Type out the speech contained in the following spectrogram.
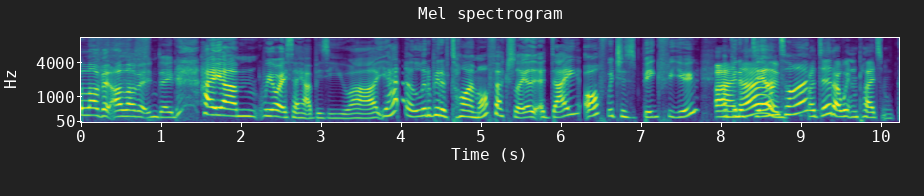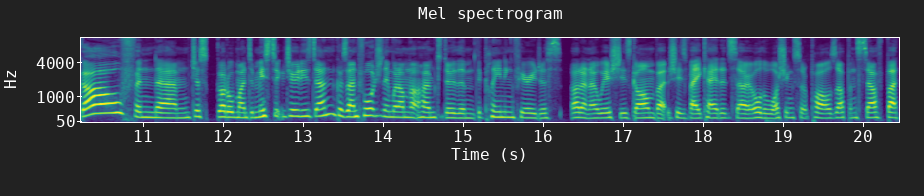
love it. I love it indeed. Hey, um, we always say how busy you are. You had a little bit of time off, actually, a, a day off, which is big for you. A I bit know. of downtime. I did. I went and played some golf and um, just got all my domestic duties done because unfortunately, when I'm not home to do them, the cleaning fairy just, I don't know where she's gone, but she's vacated. So all the washing sort of piles up and stuff. But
